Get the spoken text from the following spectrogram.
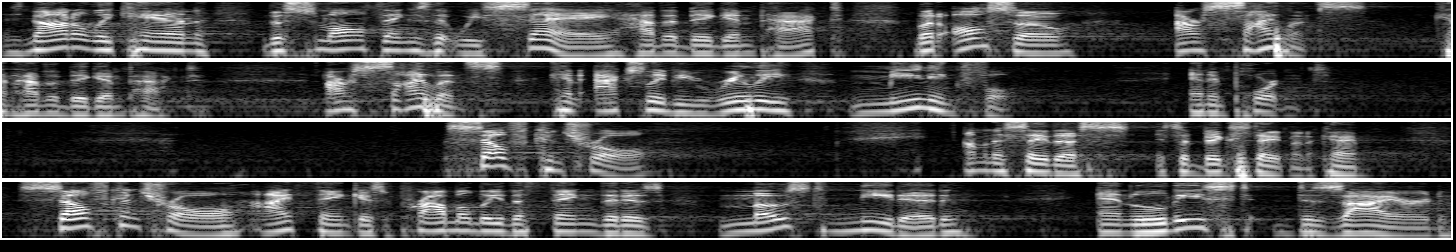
Is not only can the small things that we say have a big impact, but also our silence can have a big impact. Our silence can actually be really meaningful and important. Self control, I'm going to say this, it's a big statement, okay? Self control, I think, is probably the thing that is most needed and least desired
